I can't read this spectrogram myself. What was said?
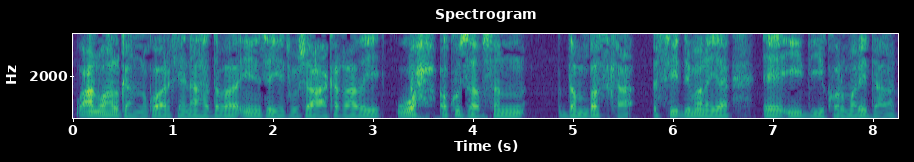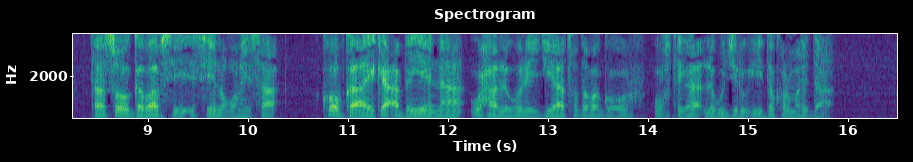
Waxaannu halkan ku arkaynaa haddaba in sayidku shaaca ka qaaday wax ku saabsan dambaska sii dhimanaya ee iiddii kormaridda taasoo gabaabsi sii noqonaysa koobka ay ka cabbayeenna waxaa la wareejiyaa toddoba goor wakhtiga lagu jiro iidda kormaridda.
